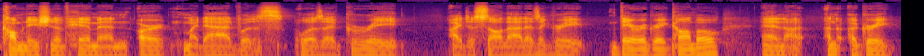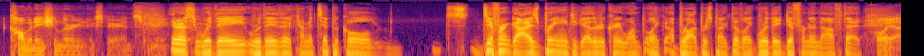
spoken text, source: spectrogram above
combination of him and Art, my dad, was was a great. I just saw that as a great. They were a great combo, and a, a great combination learning experience for me. Interesting. Were they were they the kind of typical different guys bringing together to create one like a broad perspective like were they different enough that oh yeah.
